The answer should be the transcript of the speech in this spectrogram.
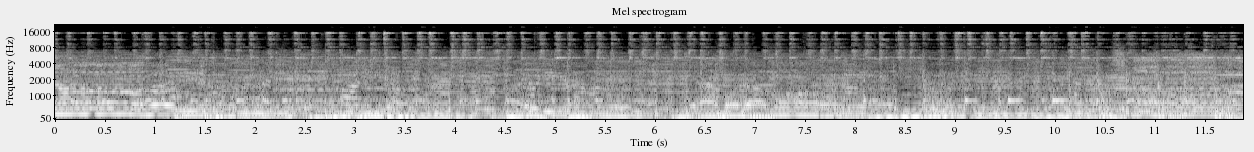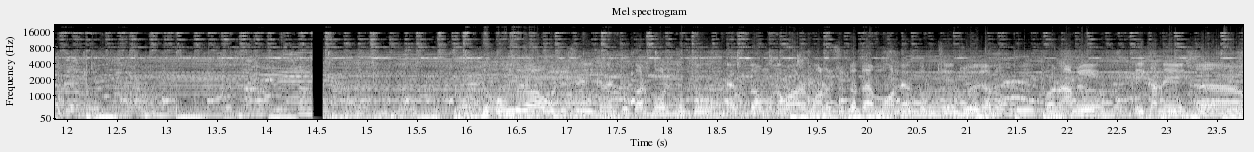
তো বন্ধুরা অবশেষে এখানে ঢোকার পর কিন্তু একদম আমার মানসিকতা মন একদম চেঞ্জ হয়ে গেল। কারণ আমি এইখানে আহ,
